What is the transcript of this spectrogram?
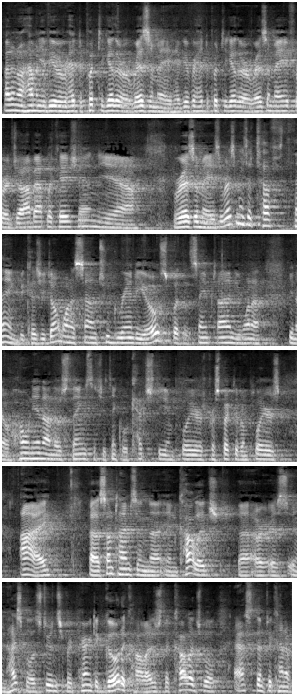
I don't know how many of you have ever had to put together a resume. Have you ever had to put together a resume for a job application? Yeah. Resumes. A resume is a tough thing because you don't want to sound too grandiose, but at the same time, you want to, you know, hone in on those things that you think will catch the employer's, prospective employer's eye. Uh, sometimes in, uh, in college uh, or as in high school, as students are preparing to go to college, the college will ask them to kind of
